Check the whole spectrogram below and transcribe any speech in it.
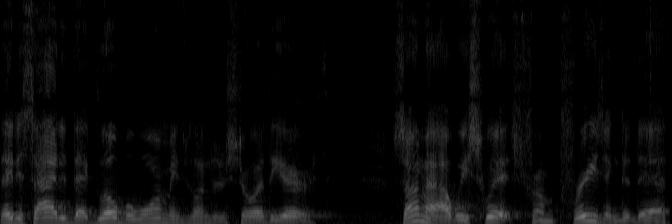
They decided that global warming is going to destroy the earth. Somehow we switched from freezing to death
